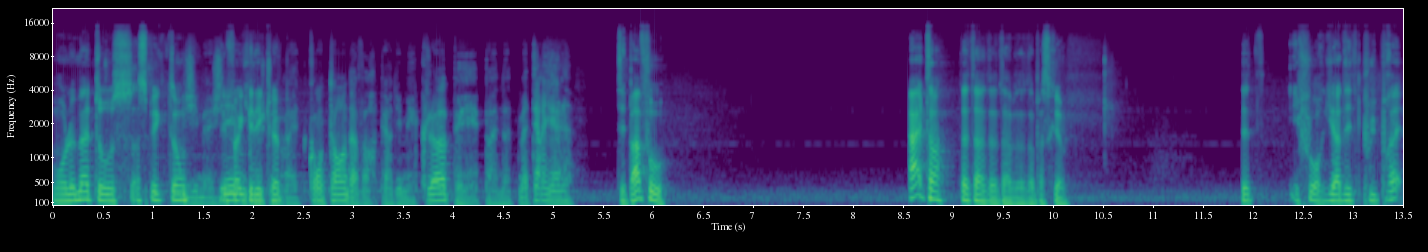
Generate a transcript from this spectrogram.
Bon, le matos, inspectons. Des J'imagine fois que qu'il y a des je devrais être content d'avoir perdu mes clopes et pas notre matériel. C'est pas faux. Attends, attends, attends, attends, attends, parce que. Peut-être Il faut regarder de plus près.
